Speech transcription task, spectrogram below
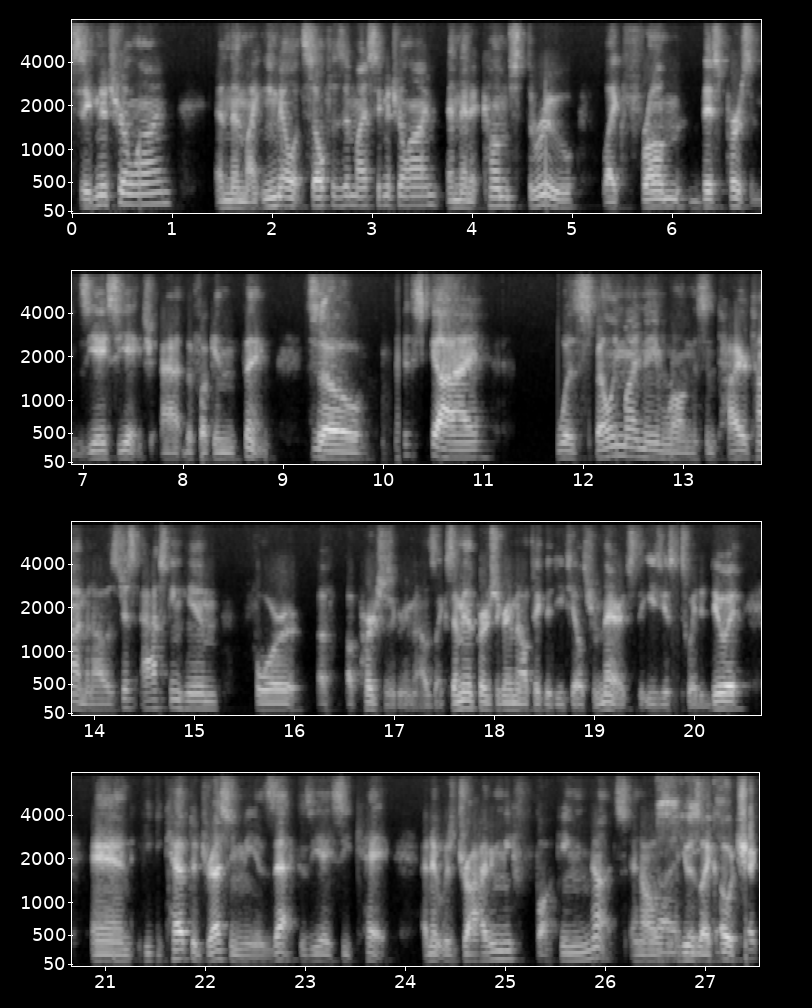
signature line, and then my email itself is in my signature line, and then it comes through like from this person, ZACH, at the fucking thing. So this guy was spelling my name wrong this entire time, and I was just asking him for a, a purchase agreement. I was like, send me the purchase agreement, I'll take the details from there. It's the easiest way to do it. And he kept addressing me as Zach, Z A C K, and it was driving me fucking nuts. And I was, I he was like, that. oh, check.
